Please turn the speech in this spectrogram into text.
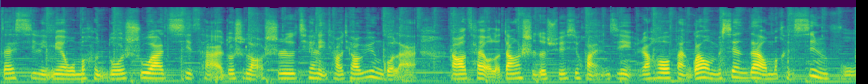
在系里面，我们很多书啊、器材都是老师千里迢迢运过来，然后才有了当时的学习环境。然后反观我们现在，我们很幸福，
